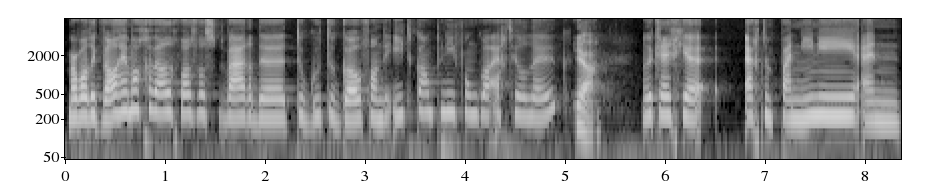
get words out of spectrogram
Maar wat ik wel helemaal geweldig was, was waren de Too Good To Go van de Eat Company. Vond ik wel echt heel leuk. Ja, Want dan kreeg je echt een panini en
